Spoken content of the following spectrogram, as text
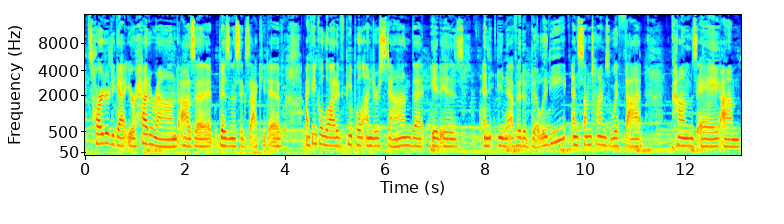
it's harder to get your head around as a business executive. I think a lot of people understand that it is an inevitability, and sometimes with that, comes a um,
